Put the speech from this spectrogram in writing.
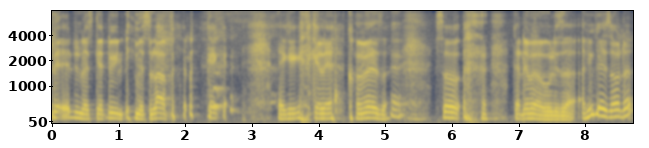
ile nasikia tu imeslap. Akikelea kwa meza. So kadeva auliza have you guys ordered?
